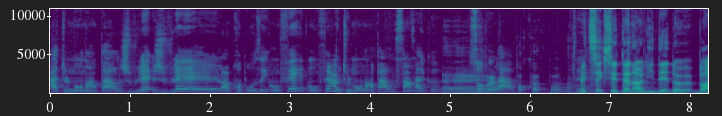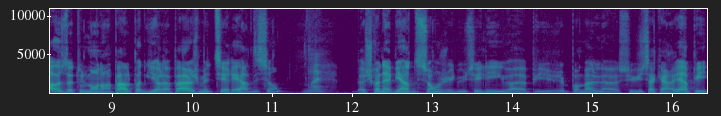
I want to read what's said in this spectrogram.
à Tout le monde en parle. Je voulais, je voulais euh, leur proposer. On fait, on fait un Tout le monde en parle sans alcool. Hey, Sober Lab. Pourquoi pas? Mais tu sais que c'était dans l'idée de base de Tout le monde en parle, pas de Guillaume Lepage, mais de Thierry Ardisson. Ouais. Euh, Je connais bien Ardisson, j'ai lu ses livres, euh, puis j'ai pas mal euh, suivi sa carrière. Puis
